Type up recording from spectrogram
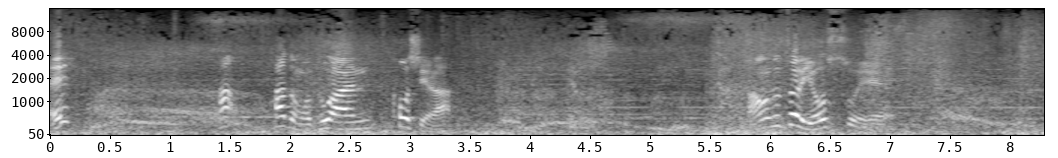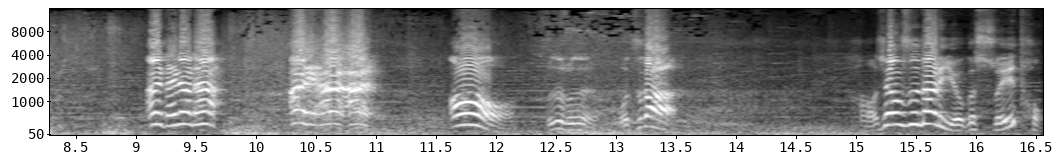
哎，他他怎么突然扣血了？好像是这里有水，哎，等一下，等一下，哎哎哎，哦，不是不是，我知道了，好像是那里有个水桶，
